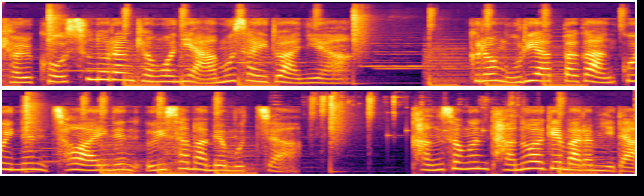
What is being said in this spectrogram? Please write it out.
결코 순호랑 경원이 아무 사이도 아니야. 그럼 우리 아빠가 안고 있는 저 아이는 의사마며 묻자. 강성은 단호하게 말합니다.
